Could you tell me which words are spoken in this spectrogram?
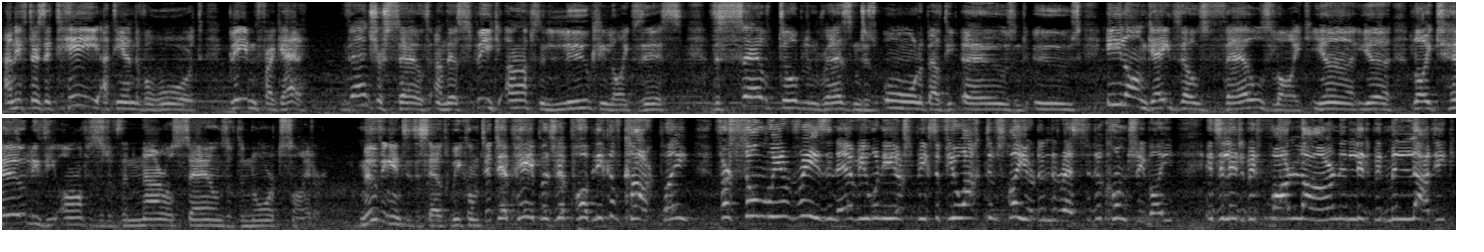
And if there's a T at the end of a word, bleeding forget it. Venture south and they'll speak absolutely like this. The South Dublin resident is all about the O's and O's. Elongate those vowels like, yeah, yeah, like totally the opposite of the narrow sounds of the North Sider. Moving into the south, we come to the People's Republic of Cork, boy. For some weird reason, everyone here speaks a few octaves higher than the rest of the country, boy. It's a little bit forlorn and a little bit melodic,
